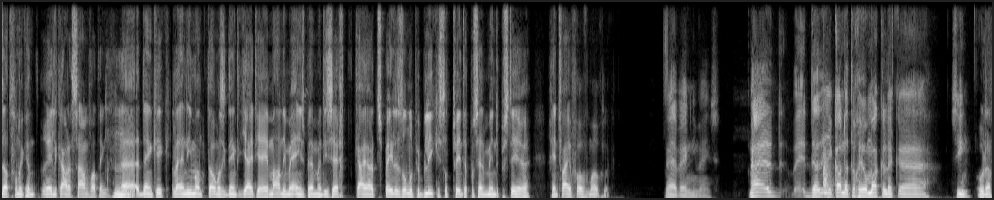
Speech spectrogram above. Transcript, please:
Dat vond ik een redelijk aardige samenvatting, Hmm. eh, denk ik. Alleen iemand, Thomas, ik denk dat jij het hier helemaal niet mee eens bent. Maar die zegt, keihard spelen zonder publiek is tot 20% minder presteren. Geen twijfel over mogelijk. Nee, daar ben ik niet mee eens. Maar eh, dat, je kan dat toch heel makkelijk eh, zien. Hoe dan?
